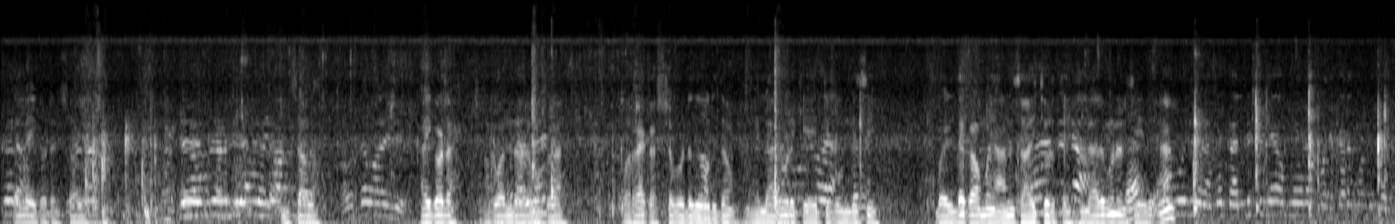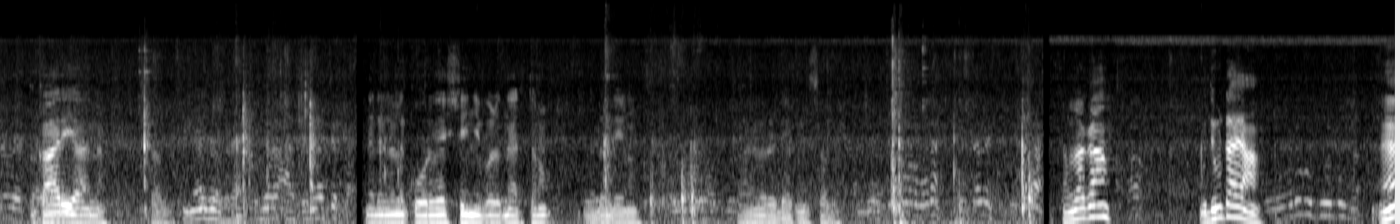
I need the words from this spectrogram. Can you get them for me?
ആയിക്കോട്ടെ ഇൻഷാല്ലാ. ഇൻഷാല്ലാ. ആയിക്കോട്ടെ. അപ്പോൾ എന്തായാലും മക്കളെ കുറേ കഷ്ടപ്പെട്ട് ദുരിതം എല്ലാവരും കൂടി കയറ്റി കൊണ്ടിച്ച് വലുതൊക്കെ ആകുമ്പോൾ ഞാനും സഹായിച്ചു കൊടുത്ത്. എല്ലാവരും കൂടെ ചെയ്ത് ഏ? കാര്യം എന്നിട്ട് കോറി വേസ്റ്റ് കഴിഞ്ഞപ്പോൾ നിരത്തണം എന്നിട്ട് എന്ത് ചെയ്യണം? സാധനം റെഡിയാക്കണം സാറ് നമ്മളാക്കാം ബുദ്ധിമുട്ടായാ? ഏ?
